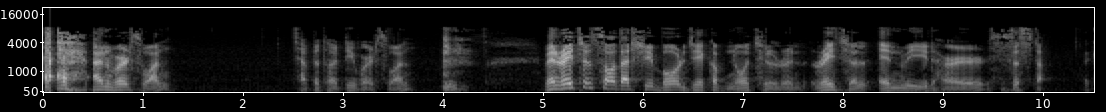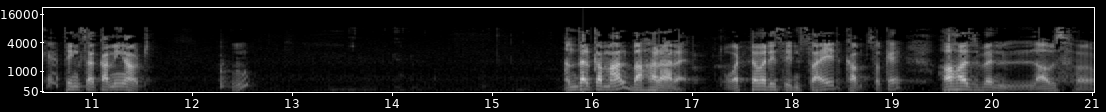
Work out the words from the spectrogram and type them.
and verse 1, chapter 30 verse 1. when Rachel saw that she bore Jacob no children, Rachel envied her sister. Okay, things are coming out. Hmm? Kamal bahar Whatever is inside comes, okay? Her husband loves her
